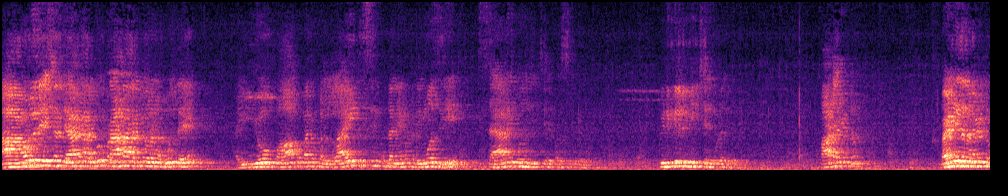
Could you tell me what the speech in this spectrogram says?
ఆ అమలు చేసిన త్యాగాలకు ప్రాణాలకు ఎవరైనా పోతే అయ్యో పాపం అని ఒక లైట్ సిమ్ దాన్ని ఏమంటారు ఇమోజీ శారీ ఇమోజీ ఇచ్చే పరిస్థితి లేదు. పిడికిలు బీచ్ కూడా లేదు పాట పెట్టు బయట ఏదైనా పెట్టు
